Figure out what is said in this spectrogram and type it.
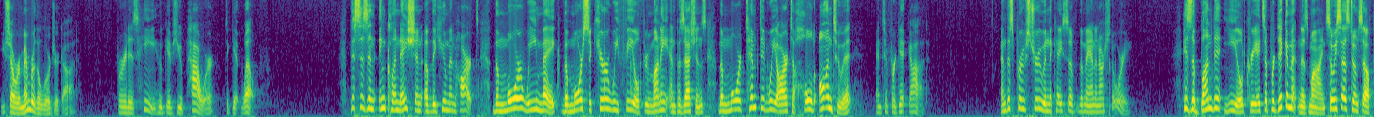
You shall remember the Lord your God, for it is He who gives you power to get wealth. This is an inclination of the human heart. The more we make, the more secure we feel through money and possessions, the more tempted we are to hold on to it and to forget God. And this proves true in the case of the man in our story. His abundant yield creates a predicament in his mind. So he says to himself,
